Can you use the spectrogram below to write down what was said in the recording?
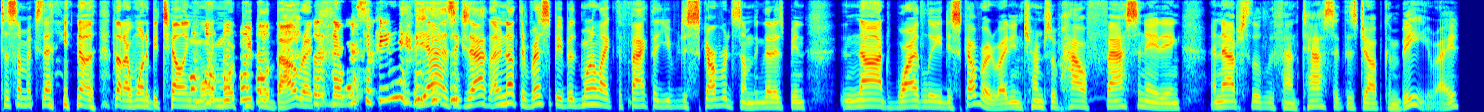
to some extent, you know, that I want to be telling more and more people about, right? The, the recipe? yes, exactly. I mean, not the recipe, but more like the fact that you've discovered something that has been not widely discovered, right? In terms of how fascinating and absolutely fantastic this job can be, right?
